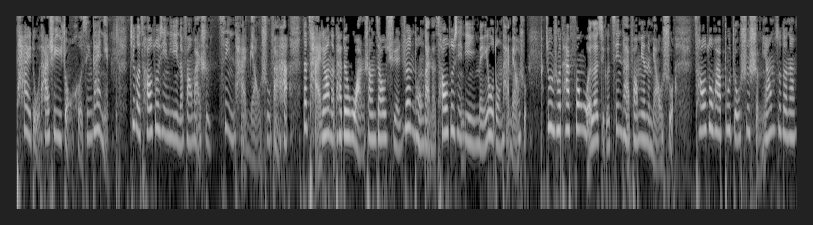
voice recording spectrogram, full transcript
态度它是一种核心概念，这个操作性定义的方法是静态描述法哈。那材料呢，它对网上教学认同感的操作性定义没有动态描述，就是说它分为了几个静态方面的描述。操作化步骤是什么样子的呢？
